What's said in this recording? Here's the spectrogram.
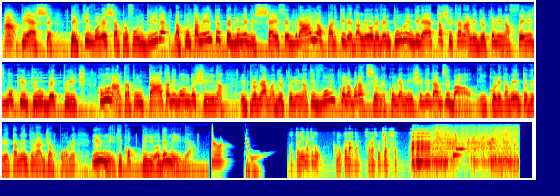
Ah, PS, per chi volesse approfondire, l'appuntamento è per lunedì 6 febbraio a partire dalle ore 21 in diretta sui canali di Ottolina Facebook, YouTube e Twitch, con un'altra puntata di Mondo Cina, il programma di Ottolina TV in collaborazione con gli amici di Dazibao, in collegamento direttamente dal Giappone, il mitico Pio d'Emilia. Ottolina TV, comunque vada, sarà successo.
